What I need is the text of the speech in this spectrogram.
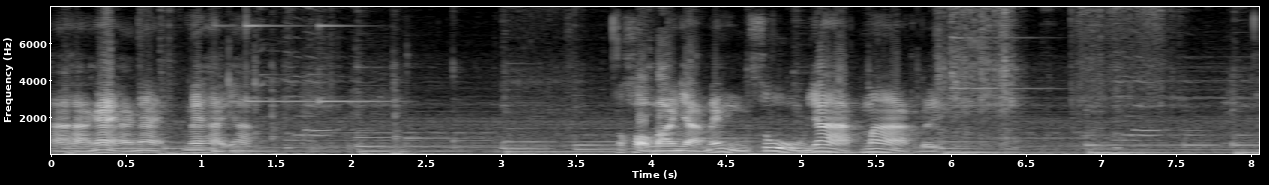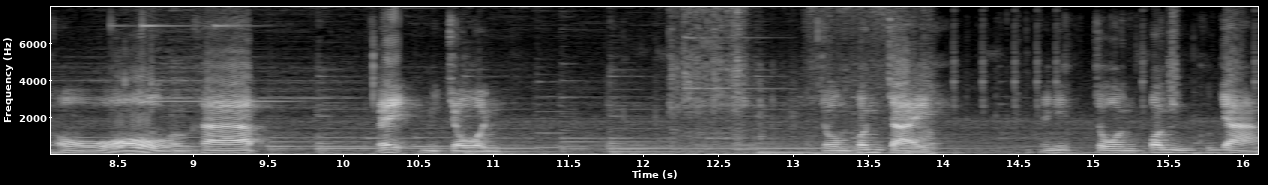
หาหาง่ายหาง่าย ไม่หายาก ของบางอย่างแม่งสู้ยากมากเลย โอ้ครับ เอ้ยมีโจร โจรป้นใจ อันนี้โจรป้นทุกอย่าง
